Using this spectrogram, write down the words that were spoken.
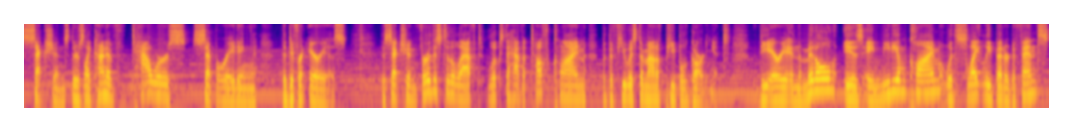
sections. There's like kind of towers separating the different areas. The section furthest to the left looks to have a tough climb, but the fewest amount of people guarding it. The area in the middle is a medium climb with slightly better defense,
